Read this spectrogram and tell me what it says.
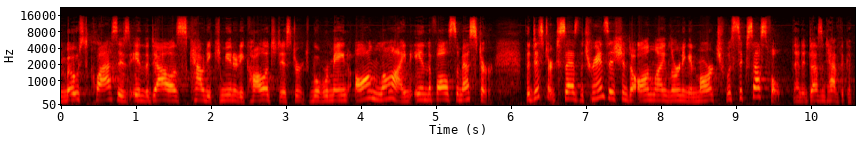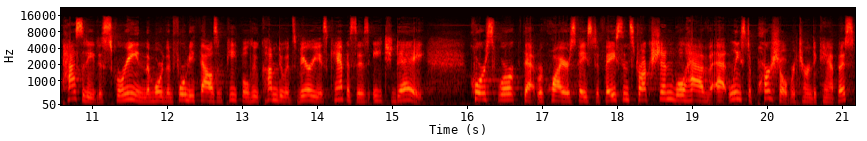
Most classes in the Dallas County Community College District will remain online in the fall semester. The district says the transition to online learning in March was successful, and it doesn't have the capacity to screen the more than 40,000 people who come to its various campuses each day. Coursework that requires face-to-face instruction will have at least a partial return to campus.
